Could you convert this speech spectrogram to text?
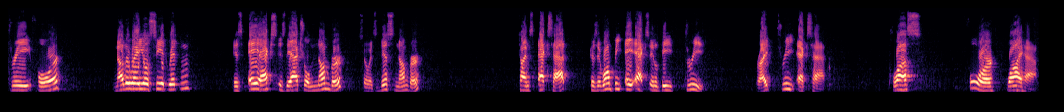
3, 4. Another way you'll see it written is AX is the actual number, so it's this number, times X hat, because it won't be AX, it'll be 3, right? 3X hat, plus 4 Y hat.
